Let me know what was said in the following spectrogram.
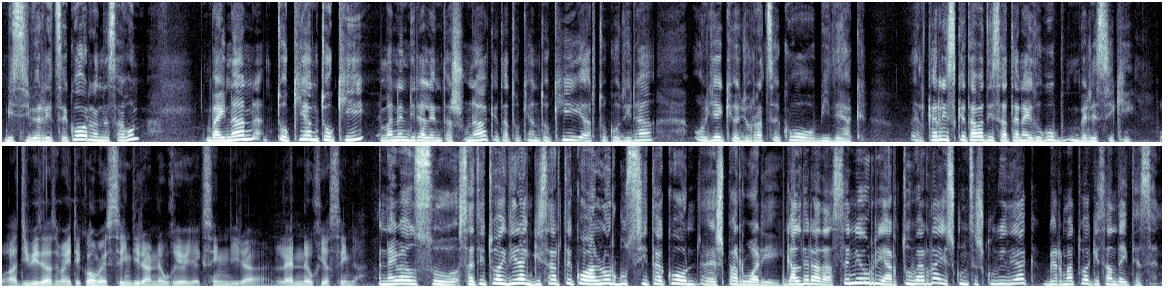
bizi berritzeko, horren dezagun, Baina tokian toki, emanen dira lentasunak eta tokian toki hartuko dira horiek jorratzeko bideak. Elkarrizketa bat izaten nahi dugu bereziki adibidez maiteko, zein dira neurri horiek, zein dira, lehen neurria zein da? Nahi baduzu, zatituak dira gizarteko alor guztitako esparruari. Galdera da, zen neurri hartu behar da hizkuntza eskubideak bermatuak izan daitezen.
